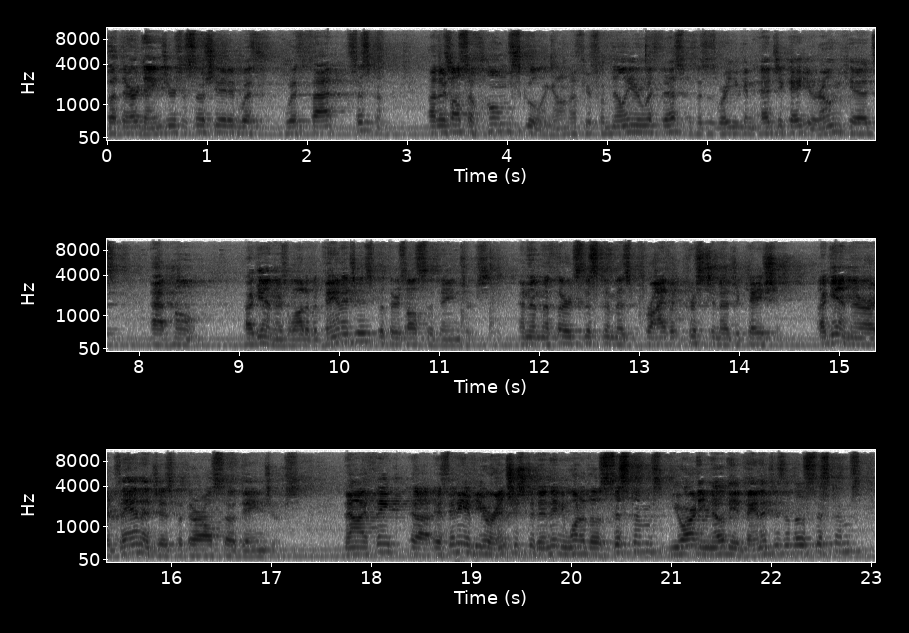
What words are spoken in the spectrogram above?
But there are dangers associated with, with that system. Uh, there's also homeschooling. I don't know if you're familiar with this, but this is where you can educate your own kids at home. Again, there's a lot of advantages, but there's also dangers. And then the third system is private Christian education. Again, there are advantages, but there are also dangers. Now, I think uh, if any of you are interested in any one of those systems, you already know the advantages of those systems.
